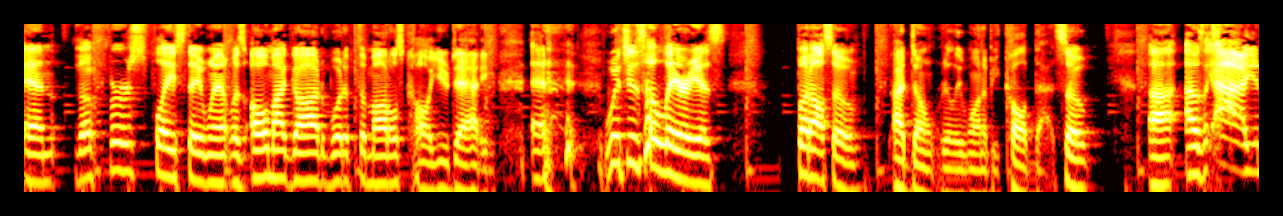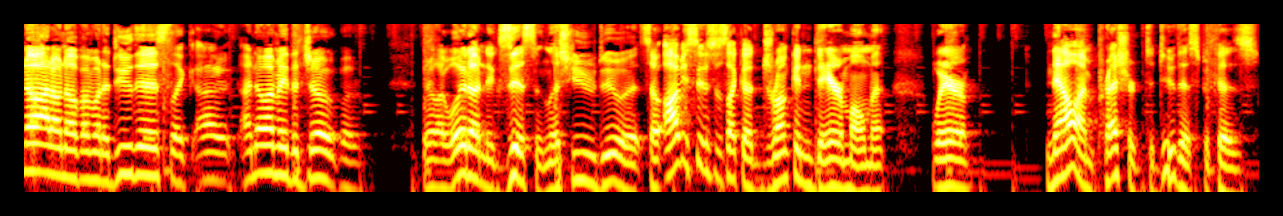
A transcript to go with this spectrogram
and the first place they went was, "Oh my God, what if the models call you daddy?" And which is hilarious, but also I don't really want to be called that. So uh, I was like, ah, you know, I don't know if I'm gonna do this. Like, I I know I made the joke, but they're like, well, it doesn't exist unless you do it. So obviously, this is like a drunken dare moment where now I'm pressured to do this because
